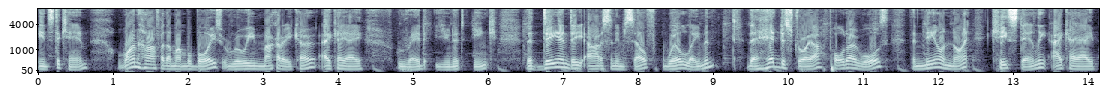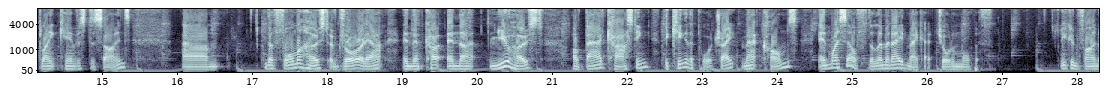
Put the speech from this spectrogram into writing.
Instacam, one half of the Mumble Boys, Rui Macarico, aka Red Unit Inc., the D&D artisan himself, Will Lehman, the head destroyer, Paulo Wars, the Neon Knight, Keith Stanley, aka Blank Canvas Designs, um, the former host of Draw It Out, and the co- and the new host of Bad Casting, the King of the Portrait, Matt Combs, and myself, the Lemonade Maker, Jordan Morpeth. You can find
